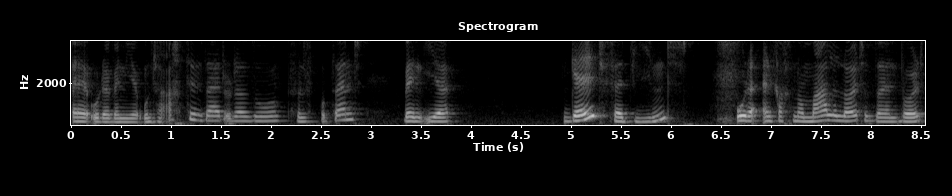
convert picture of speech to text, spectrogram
Äh, oder wenn ihr unter 18 seid oder so, 5%. Wenn ihr Geld verdient oder einfach normale Leute sein wollt,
